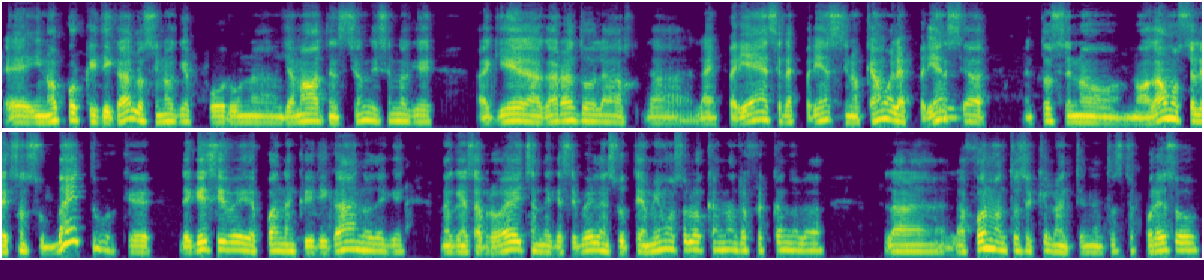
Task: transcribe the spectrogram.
eh, y no es por criticarlo, sino que es por una llamada de atención diciendo que aquí agarra toda la, la, la experiencia, la experiencia, si nos quedamos la experiencia, entonces no, no hagamos selección sub-20, porque de qué sirve y después andan criticando, de que no que se aprovechan, de que se pierden, si ustedes mismos son los que andan refrescando la, la, la forma, entonces que lo entienden. Entonces por eso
